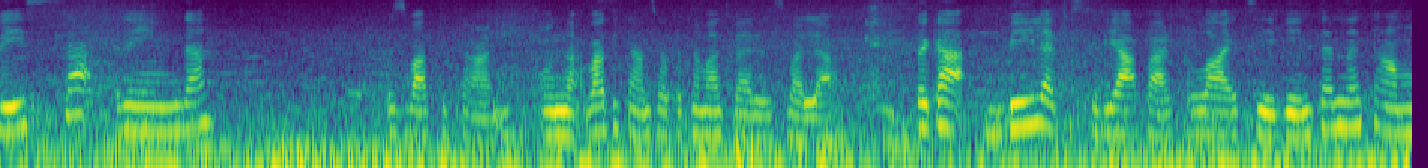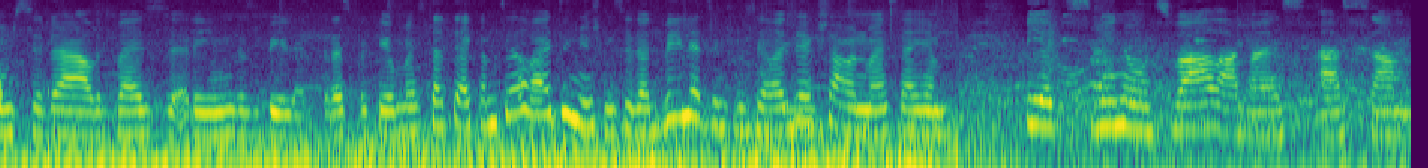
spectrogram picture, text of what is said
visa rinda uz Vatikānu. Un Vatikāns vēl pat nav atvēries vaļā. Tā kā biļetes ir jāpērk laicīgi internetā, mums ir reāli bez rindas biļete. Respektīvi, mēs satiekam cilvēciņu, viņš mums iedod biļetes, viņš mums ielaiž iekšā un mēs ejam 5 minūtes vēlāk. Mēs esam,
